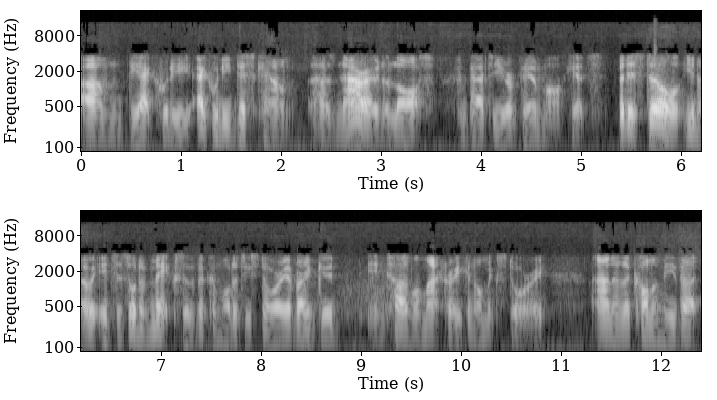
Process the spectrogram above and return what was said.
Um, the equity equity discount has narrowed a lot compared to European markets, but it's still, you know, it's a sort of mix of the commodity story, a very good internal macroeconomic story, and an economy that,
